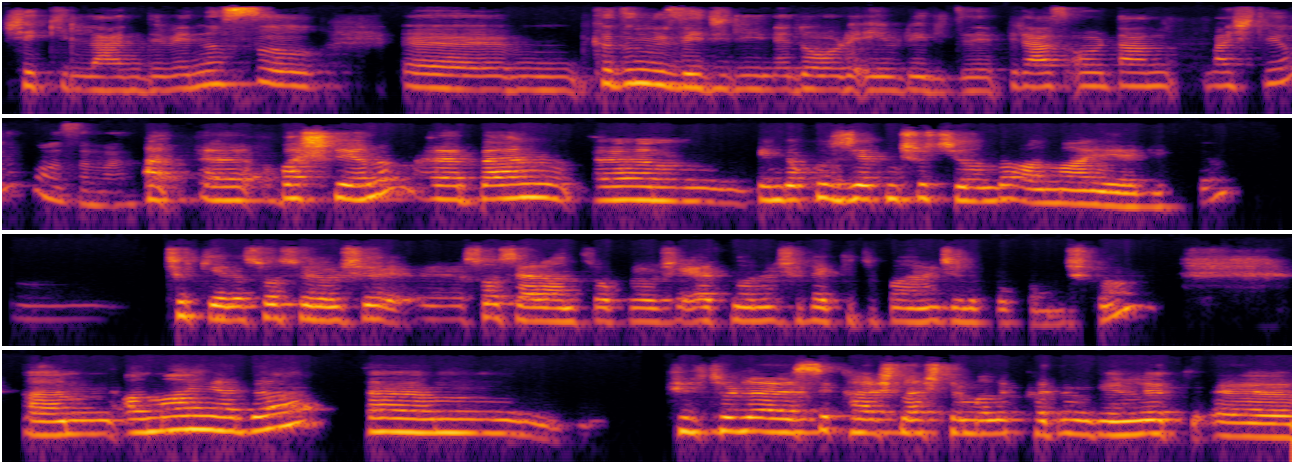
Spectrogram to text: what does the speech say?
şekillendi ve nasıl e, kadın müzeciliğine doğru evrildi? Biraz oradan başlayalım mı o zaman? E, başlayalım. E, ben 1973 yılında Almanya'ya gittim. Türkiye'de sosyoloji, e, sosyal antropoloji, etnoloji ve kütüphanecilik okumuştum. Almanya'da kültürler arası karşılaştırmalı kadın günlük e,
